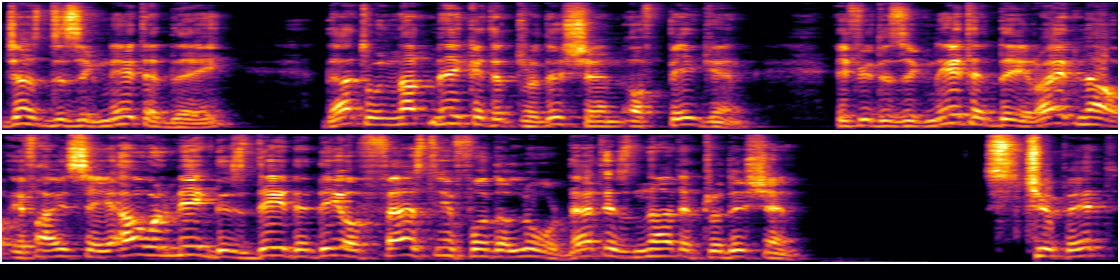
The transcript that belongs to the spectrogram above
just designate a day. That will not make it a tradition of pagan. If you designate a day right now, if I say I will make this day the day of fasting for the Lord, that is not a tradition. Stupid.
